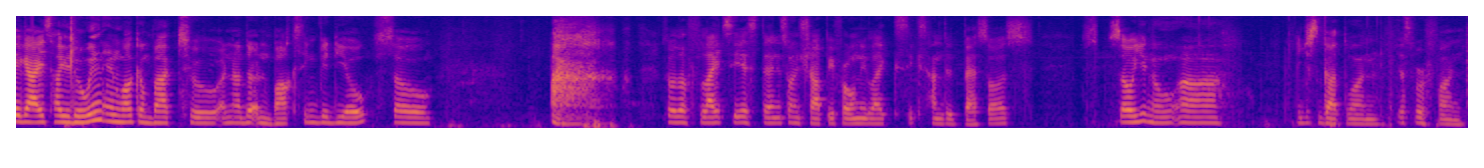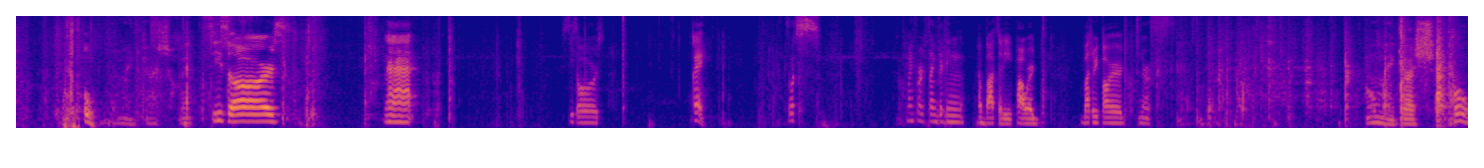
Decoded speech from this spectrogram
Hey guys, how you doing? And welcome back to another unboxing video. So, so the Flyte CS10 is on Shopee for only like 600 pesos. So you know, uh, I just got one just for fun. Oh, oh my gosh, okay. Scissors! Nah. Scissors. Okay. What's my first time getting a battery powered battery powered Nerf. Oh my gosh. Oh.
